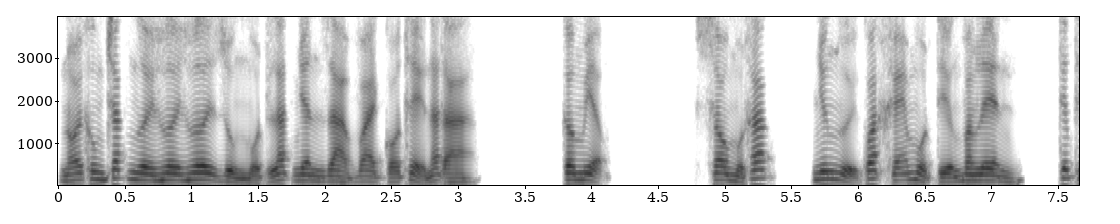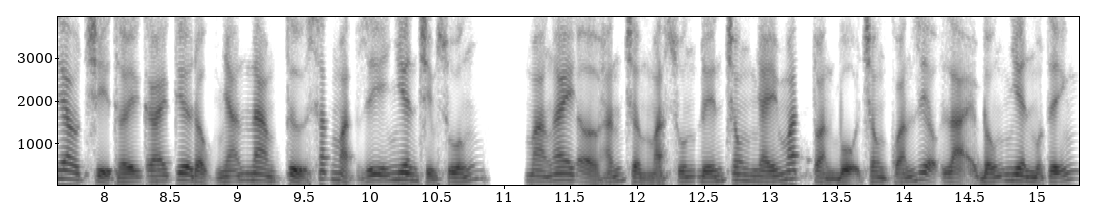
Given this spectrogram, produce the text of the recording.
nói không chắc ngươi hơi hơi dùng một lát nhân ra vai có thể nát ta. Câm miệng. Sau một khắc, nhưng người quát khẽ một tiếng vang lên, tiếp theo chỉ thấy cái kia độc nhãn nam tử sắc mặt dĩ nhiên chìm xuống, mà ngay ở hắn trầm mặt xuống đến trong nháy mắt toàn bộ trong quán rượu lại bỗng nhiên một tĩnh.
